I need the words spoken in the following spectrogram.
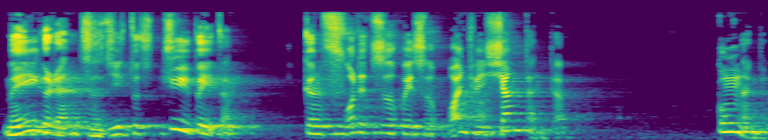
每一个人自己都是具备的，跟佛的智慧是完全相等的功能的，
